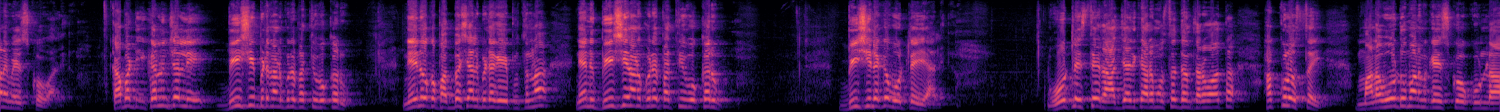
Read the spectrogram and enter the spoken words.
మనం వేసుకోవాలి. కాబట్టి ఇక్కడ నుంచి వెళ్ళి బీసీ బిడ్డను అనుకునే ప్రతి ఒక్కరు నేను ఒక పద్మశాలి బిడ్డగా అయిపోతున్నా నేను బీసీని అనుకునే ప్రతి ఒక్కరు బీసీలకే ఓట్లు వేయాలి. ఓట్లు ఇస్తే రాజ్యాధికారం వస్తుంది దాని తర్వాత హక్కులు వస్తాయి. మన ఓటు మనం వేసుకోకుండా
